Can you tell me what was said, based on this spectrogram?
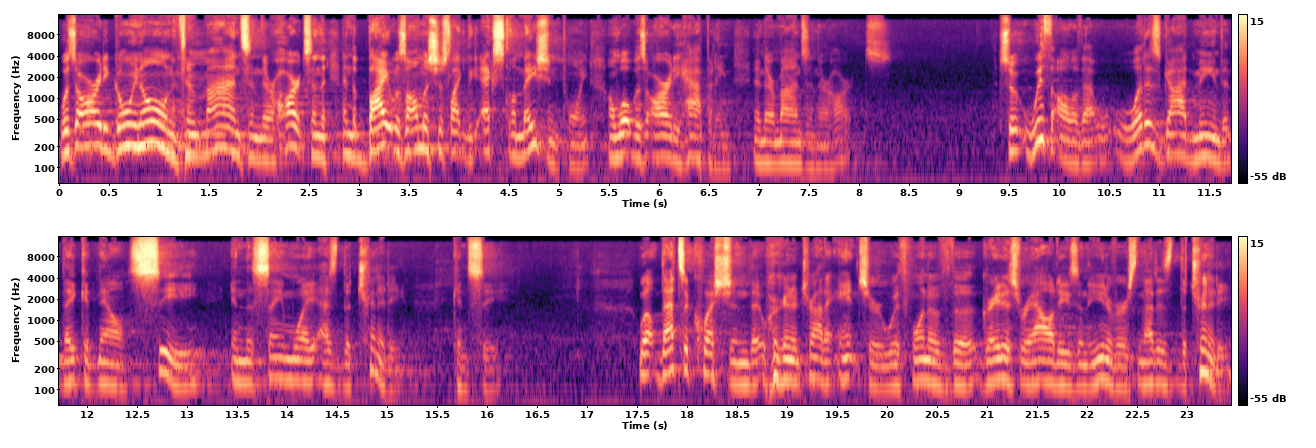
was already going on in their minds and their hearts, and the, and the bite was almost just like the exclamation point on what was already happening in their minds and their hearts. So, with all of that, what does God mean that they could now see in the same way as the Trinity can see? Well, that's a question that we're going to try to answer with one of the greatest realities in the universe, and that is the Trinity.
